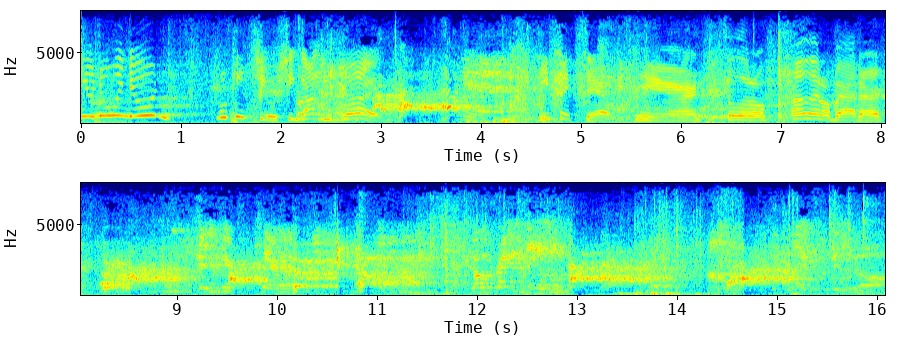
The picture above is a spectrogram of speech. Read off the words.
you doing, dude? Look at you. She got you good. Here, you fix it. Here, it's a little, a little better. Then here's the camera. Go crazy. Oh, like doodle.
